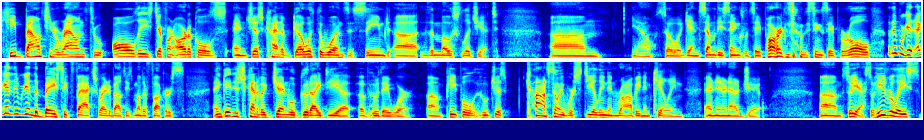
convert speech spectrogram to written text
keep bouncing around through all these different articles and just kind of go with the ones that seemed uh, the most legit. Um, you know, so again, some of these things would say pardon, some of these things say parole. I think we're getting, I think we're getting the basic facts right about these motherfuckers and getting just kind of a general good idea of who they were. Um, people who just constantly were stealing and robbing and killing and in and out of jail. Um, so yeah, so he's released.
